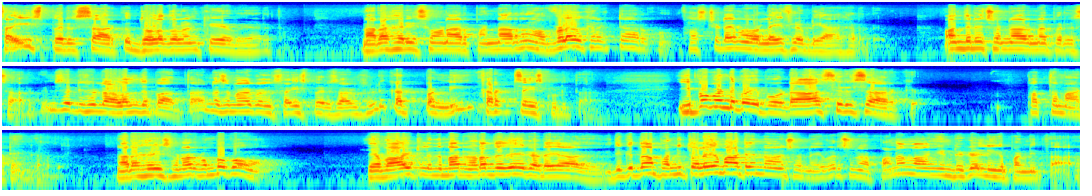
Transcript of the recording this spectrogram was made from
சைஸ் பெருசாக இருக்குது தொல தொலன்னு கீழே விழுறது நரஹரி சோனார் பண்ணார்னா அவ்வளவு கரெக்டாக இருக்கும். ஃபஸ்ட்டு டைம் அவர் லைஃப்பில் இப்படி ஆகிறது. வந்துட்டு சொன்னாருமே பெருசாக இருக்குன்னு சரி சொல்லி அளந்து பார்த்தா நிஜமாக கொஞ்சம் சைஸ் பெருசாக இருக்குன்னு சொல்லி கட் பண்ணி கரெக்ட் சைஸ் கொடுத்தார். இப்போ கொண்டு போய் போட்டால் சிறுசாக இருக்குது பத்த மாட்டேங்கிறது. நரஹரி சொன்னார் ரொம்ப கோவம். என் வாழ்க்கையில் இந்த மாதிரி நடந்ததே கிடையாது. இதுக்கு தான் பண்ணி தொலைய மாட்டேன்னு நான் சொன்னேன். இவர் சொன்னார் பணம் வாங்கின்றீர்கள் நீங்கள் பண்ணித்தான்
